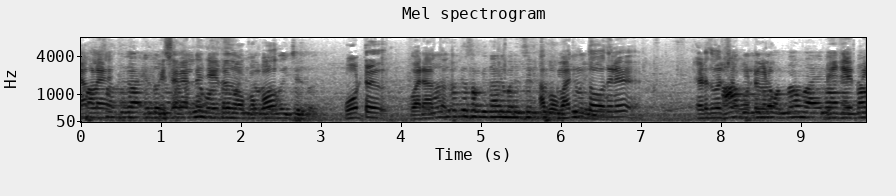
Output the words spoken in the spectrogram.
ഞങ്ങളെ വിശകലനം ചെയ്ത് മാത്രമാണ് നോക്കുമ്പോ വോട്ട് വരാത്തത്. അപ്പോൾ ആ ഇടതുപക്ഷ വോട്ടുകളും ബി ജെ പി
